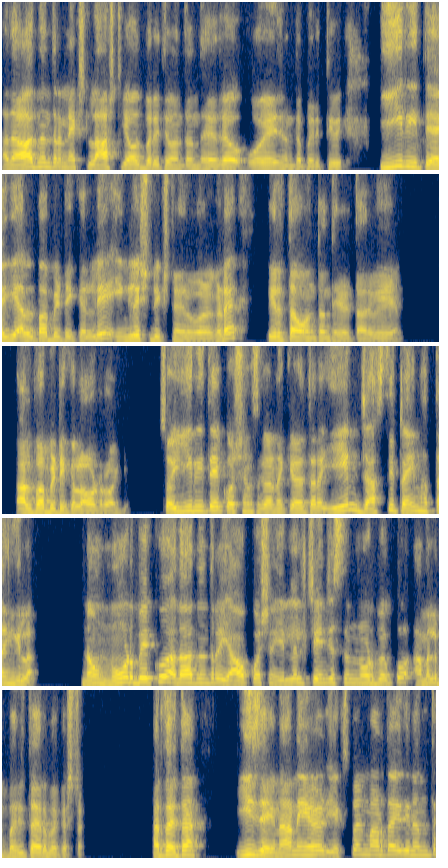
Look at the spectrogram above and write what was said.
ಅದಾದ ನಂತರ ನೆಕ್ಸ್ಟ್ ಲಾಸ್ಟ್ ಯಾವ್ದು ಬರಿತೀವಿ ಅಂತಂದ್ ಹೇಳಿದ್ರೆ ಓ ಏಜ್ ಅಂತ ಬರಿತೀವಿ. ಈ ರೀತಿಯಾಗಿ ಅಲ್ಫಾಬೆಟಿಕಲ್ಲಿ ಇಂಗ್ಲಿಷ್ ಡಿಕ್ಷನರಿ ಒಳಗಡೆ ಇರ್ತಾವ ಅಂತಂದ್ ಹೇಳ್ತಾರೆ ಅಲ್ಫಾಬೆಟಿಕಲ್ ಆರ್ಡರ್ ಆಗಿ. ಸೊ ಈ ರೀತಿಯ ಕ್ವಶನ್ಸ್ ಗಳನ್ನ ಕೇಳ್ತಾರೆ. ಏನ್ ಜಾಸ್ತಿ ಟೈಮ್ ಹತ್ತಂಗಿಲ್ಲ. ನಾವು ನೋಡ್ಬೇಕು, ಅದಾದ ನಂತರ ಯಾವ ಕ್ವಶನ್ ಎಲ್ಲೆಲ್ಲಿ ಚೇಂಜಸ್ ನೋಡ್ಬೇಕು, ಆಮೇಲೆ ಬರಿತಾ ಇರ್ಬೇಕಷ್ಟ. ಅರ್ಥ ಆಯ್ತಾ? ಈಸಿಯಾಗಿ ನಾನು ಹೇಳಿ ಎಕ್ಸ್ಪ್ಲೈನ್ ಮಾಡ್ತಾ ಇದ್ದೀನಿ ಅಂತ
